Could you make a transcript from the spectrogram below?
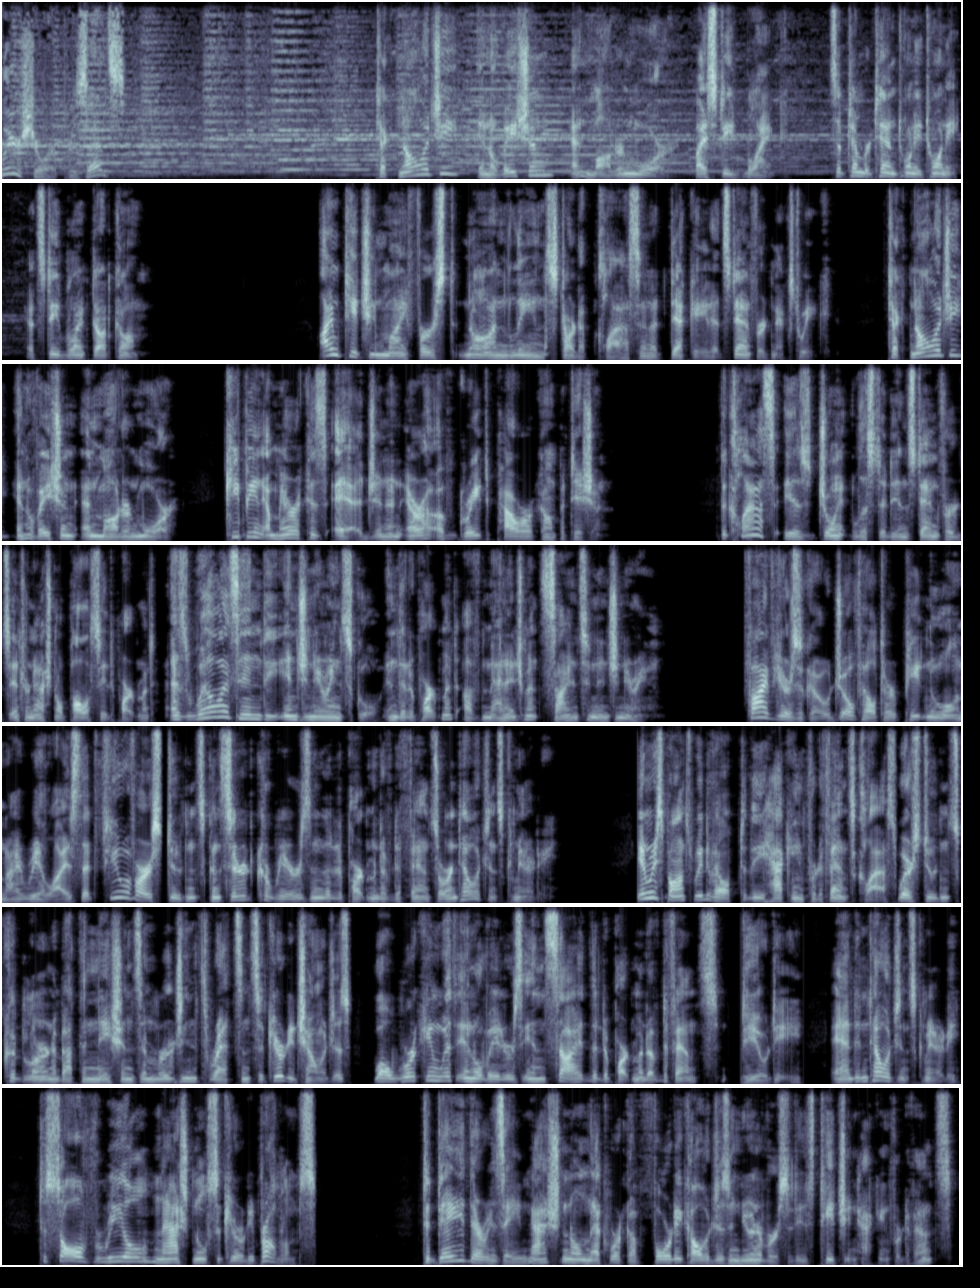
Clearshore presents Technology, Innovation, and Modern War by Steve Blank. September 10, 2020, at steveblank.com. I'm teaching my first non lean startup class in a decade at Stanford next week. Technology, Innovation, and Modern War Keeping America's Edge in an Era of Great Power Competition. The class is joint listed in Stanford's International Policy Department, as well as in the Engineering School in the Department of Management, Science, and Engineering. Five years ago, Joe Felter, Pete Newell, and I realized that few of our students considered careers in the Department of Defense or intelligence community. In response, we developed the Hacking for Defense class, where students could learn about the nation's emerging threats and security challenges while working with innovators inside the Department of Defense, DoD, and intelligence community to solve real national security problems. Today, there is a national network of 40 colleges and universities teaching hacking for defense.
